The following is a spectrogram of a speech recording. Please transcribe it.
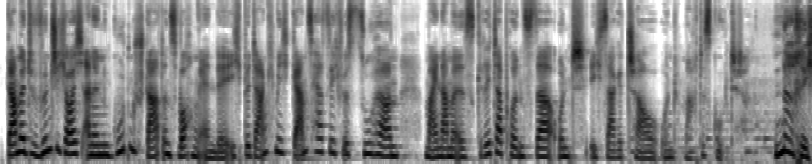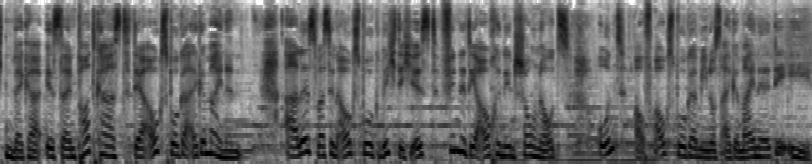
Damit wünsche ich euch einen guten Start ins Wochenende. Ich bedanke mich ganz herzlich fürs Zuhören. Mein Name ist Greta Brünster und ich sage ciao und macht es gut. Nachrichtenwecker ist ein Podcast der Augsburger Allgemeinen. Alles, was in Augsburg wichtig ist, findet ihr auch in den Show Notes und auf augsburger-allgemeine.de.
